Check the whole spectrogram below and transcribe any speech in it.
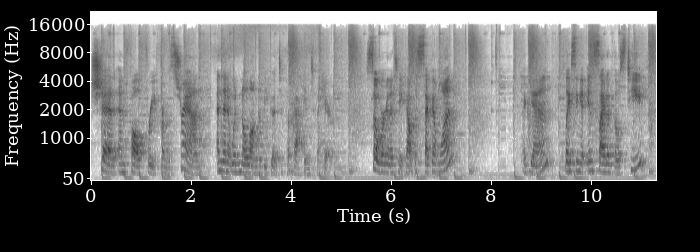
shed and fall free from the strand, and then it would no longer be good to put back into the hair. So we're gonna take out the second one. Again, placing it inside of those teeth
